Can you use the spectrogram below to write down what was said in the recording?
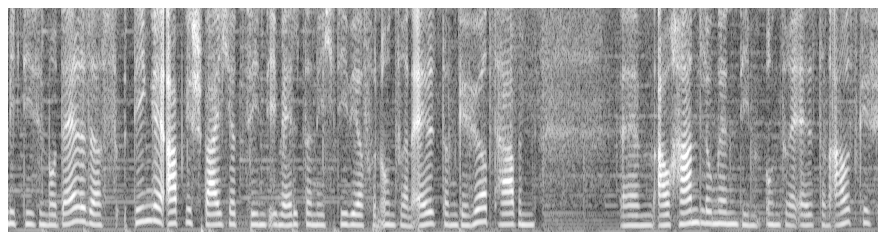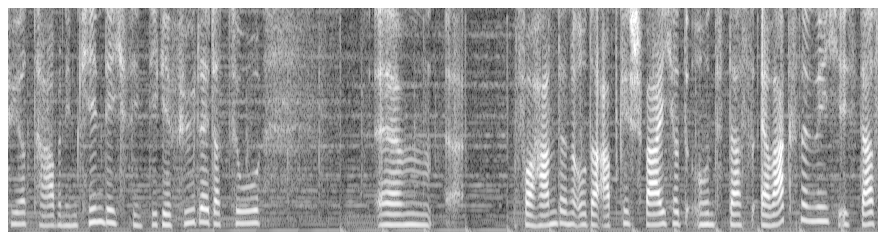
mit diesem Modell, dass Dinge abgespeichert sind im Eltern-Ich, die wir von unseren Eltern gehört haben, ähm, auch Handlungen, die unsere Eltern ausgeführt haben im Kind-Ich, sind die Gefühle dazu ähm, vorhanden oder abgespeichert und das Erwachsene-Ich ist das,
